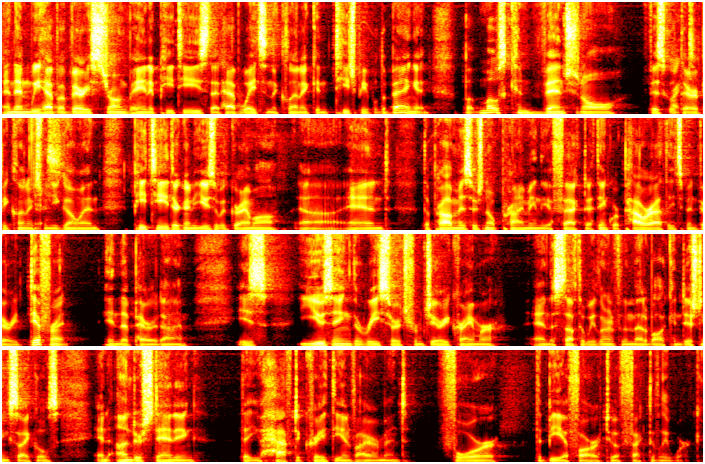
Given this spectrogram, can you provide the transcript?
And then we have a very strong vein of PTs that have weights in the clinic and teach people to bang it. But most conventional physical therapy clinics, when you go in, PT, they're going to use it with grandma. Uh, and the problem is there's no priming the effect. I think where power athletes been very different in the paradigm is using the research from Jerry Kramer and the stuff that we learned from the metabolic conditioning cycles and understanding that you have to create the environment for the BFR to effectively work.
